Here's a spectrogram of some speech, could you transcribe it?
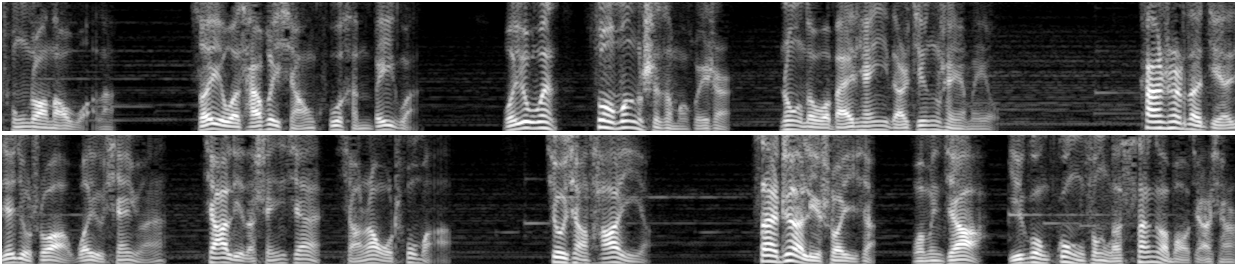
冲撞到我了，所以我才会想哭，很悲观。我又问做梦是怎么回事，弄得我白天一点精神也没有。看事的姐姐就说：“我有仙缘，家里的神仙想让我出马，就像他一样。”在这里说一下，我们家一共供奉了三个保家仙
